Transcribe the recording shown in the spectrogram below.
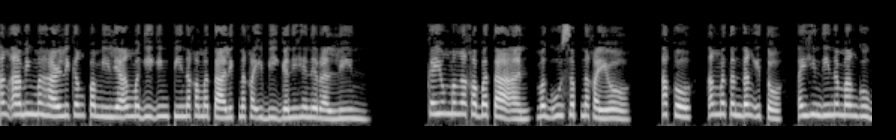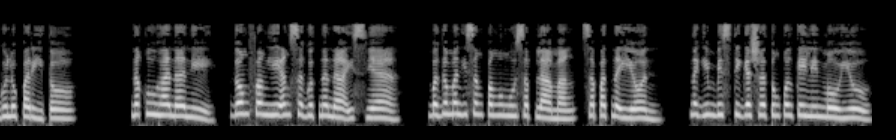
ang aming maharlikang pamilya ang magiging pinakamatalik na kaibigan ni General Lin. Kayong mga kabataan, mag-usap na kayo. Ako, ang matandang ito, ay hindi na manggugulo pa rito. Nakuha na ni Dong Fangyi ang sagot na nais niya. Bagaman isang pangungusap lamang, sapat na iyon. Nag-imbestiga siya tungkol kay Lin Moyu.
